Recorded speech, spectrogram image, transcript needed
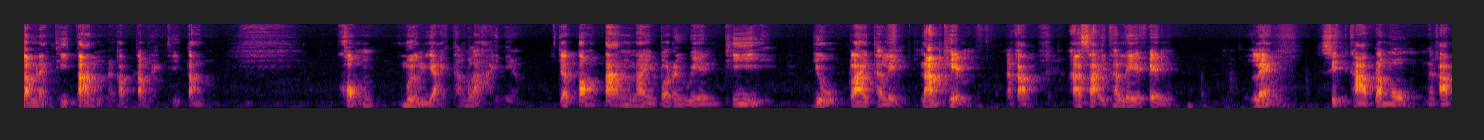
ตำแหน่งที่ตั้งนะครับตำแหน่งที่ตั้ง ของเมืองใหญ่ทั้งหลายเนี่ยจะต้องตั้งในบริเวณที่อยู่ใกล้ทะเลน้ำเค็มนะครับ อาศัยทะเลเป็นแหล่งสินค้าประมงนะครับ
